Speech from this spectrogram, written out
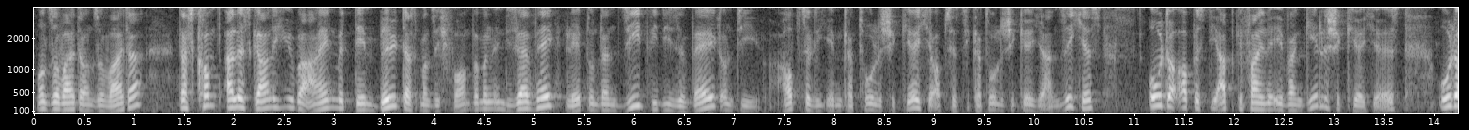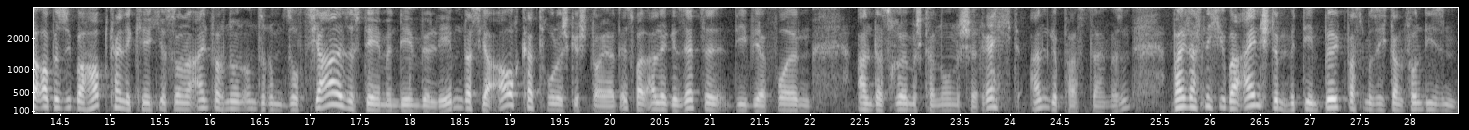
und so weiter und so weiter. Das kommt alles gar nicht überein mit dem Bild, das man sich formt, wenn man in dieser Welt lebt und dann sieht, wie diese Welt und die hauptsächlich eben katholische Kirche, ob es jetzt die katholische Kirche an sich ist oder ob es die abgefallene evangelische Kirche ist oder ob es überhaupt keine Kirche ist, sondern einfach nur in unserem Sozialsystem, in dem wir leben, das ja auch katholisch gesteuert ist, weil alle Gesetze, die wir folgen, an das römisch-kanonische Recht angepasst sein müssen, weil das nicht übereinstimmt mit dem Bild, was man sich dann von diesem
